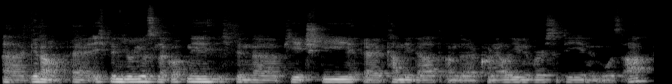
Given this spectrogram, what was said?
Äh, genau, äh, ich bin Julius Lagotny, ich bin äh, PhD-Kandidat an der Cornell University in den USA.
